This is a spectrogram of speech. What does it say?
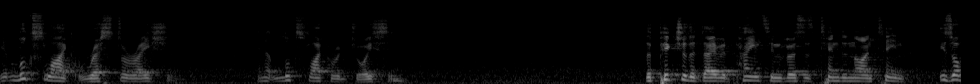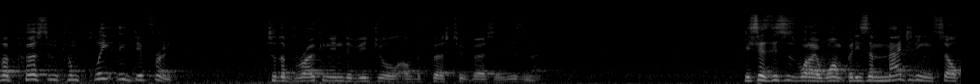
it looks like restoration and it looks like rejoicing. The picture that David paints in verses 10 to 19 is of a person completely different to the broken individual of the first two verses, isn't it? He says, This is what I want, but he's imagining himself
